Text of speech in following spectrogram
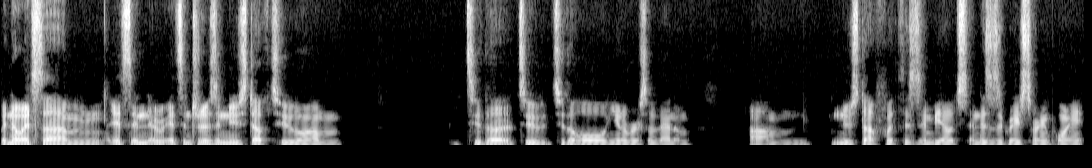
But no, it's um, it's in, it's introducing new stuff to um, to the to to the whole universe of Venom. Um, new stuff with the symbiotes, and this is a great starting point.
